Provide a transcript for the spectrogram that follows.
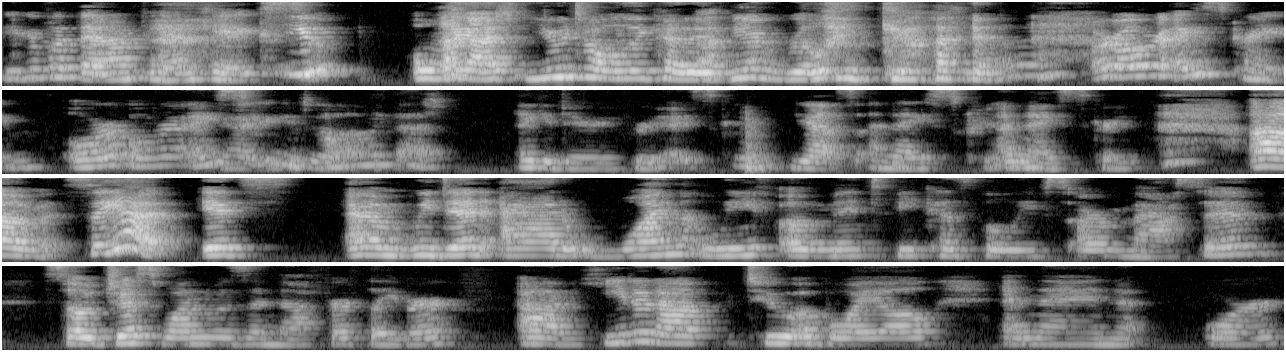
You can put that on pancakes. you, oh my gosh, you totally could. It'd be really good. or over ice cream. Or over ice Yeah, cream. could do that oh my like gosh. Like a dairy free ice cream. Yes, an ice cream. An ice cream. Um, so yeah, it's um we did add one leaf of mint because the leaves are massive. So just one was enough for flavor. Um, heat it up to a boil and then or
